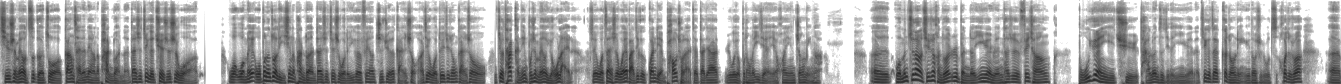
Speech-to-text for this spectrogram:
其实是没有资格做刚才的那样的判断的。但是这个确实是我，我我没我不能做理性的判断，但是这是我的一个非常直觉的感受。而且我对这种感受，就它肯定不是没有由来的。所以我暂时我也把这个观点抛出来，在大家如果有不同的意见，也欢迎争鸣哈。呃，我们知道，其实很多日本的音乐人他是非常。不愿意去谈论自己的音乐的，这个在各种领域都是如此。或者说，呃，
